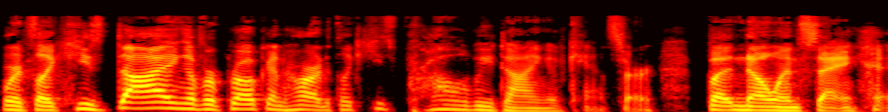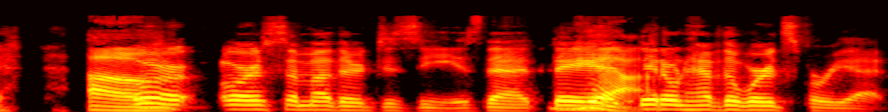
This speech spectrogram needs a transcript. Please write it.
where it's like he's dying of a broken heart. It's like he's probably dying of cancer, but no one's saying it. Um, or or some other disease that they Yeah. they don't have the words for yet.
